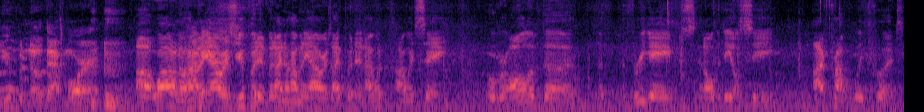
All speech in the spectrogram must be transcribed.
You would know that more. Uh, well, I don't know how, many hours you put in, but I know how many hours I put in. I would, I would say, over all of the, the, the three games and all the DLC, I've probably put,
